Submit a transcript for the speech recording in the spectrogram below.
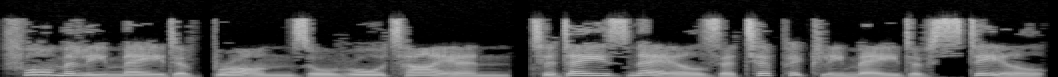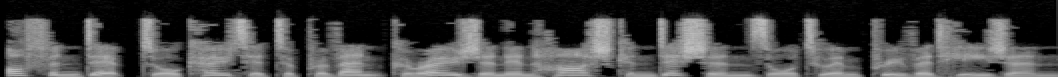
Formerly made of bronze or wrought iron, today's nails are typically made of steel, often dipped or coated to prevent corrosion in harsh conditions or to improve adhesion.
